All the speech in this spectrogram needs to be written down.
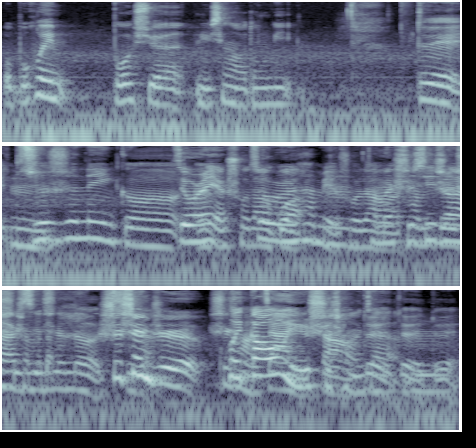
我不会剥削女性劳动力。对，其实那个自由人也说到过他们也嗯说到了，他们实习生啊什么的实习生的是甚至会高于市场价对对对，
